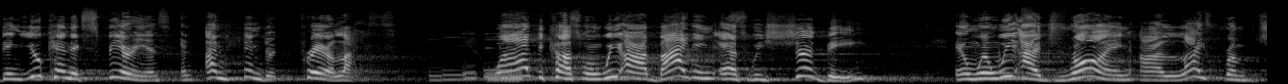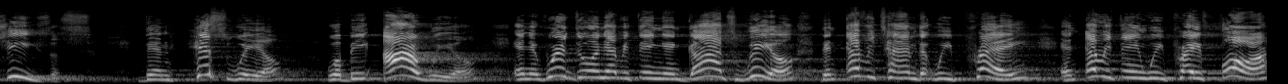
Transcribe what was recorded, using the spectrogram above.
then you can experience an unhindered prayer life. Why? Because when we are abiding as we should be, and when we are drawing our life from Jesus, then His will will be our will. And if we're doing everything in God's will, then every time that we pray and everything we pray for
